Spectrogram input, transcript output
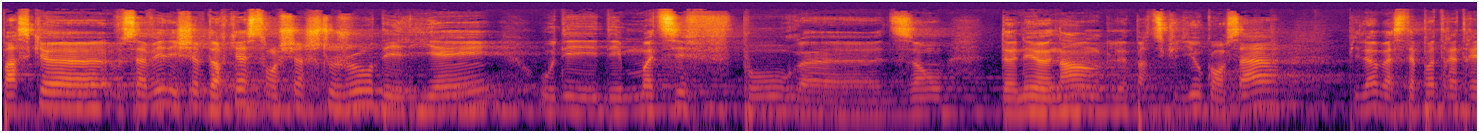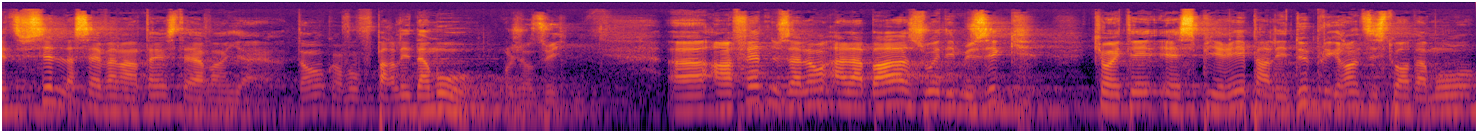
parce que, vous savez, les chefs d'orchestre, on cherche toujours des liens ou des, des motifs pour, euh, disons, donner un angle particulier au concert. Puis là, ben, c'était pas très, très difficile. La Saint-Valentin, c'était avant hier. Donc, on va vous parler d'amour aujourd'hui. Euh, en fait, nous allons à la base jouer des musiques qui ont été inspirées par les deux plus grandes histoires d'amour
